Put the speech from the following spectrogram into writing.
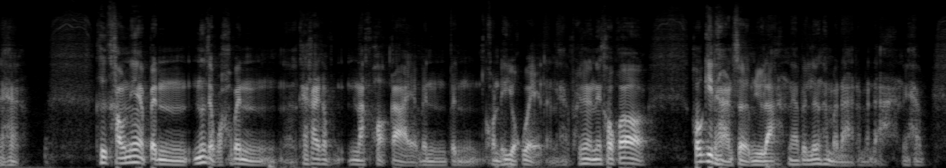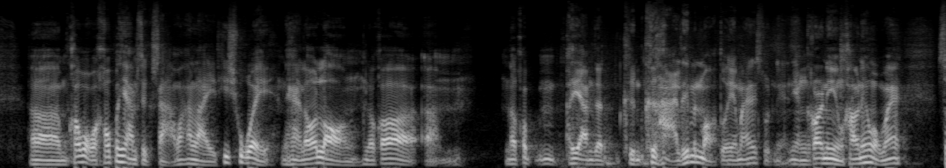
นะฮะคือเขาเนี่ยเป็นเนื่องจากว่าเขาเป็นคล้ายๆกับนักเพาะกายเป็นเป็นคนที่ยก weight นะครับเพราะฉะนั้นเขาก็เขากินอาหารเสริมอยู่ละนะเป็นเรื่องธรรมดาธรรมดานะครับเขาบอกว่าเขาพยายามศึกษาว่าอะไรที่ช่วยนะฮะแล้วลองแล้วก็แล้วก็พยายามจะคือคือหาที่มันเหมาะตัวเองมากที่สุดเนี่ยอย่างกรณีของเขาเนี่ยบอกว่าโส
